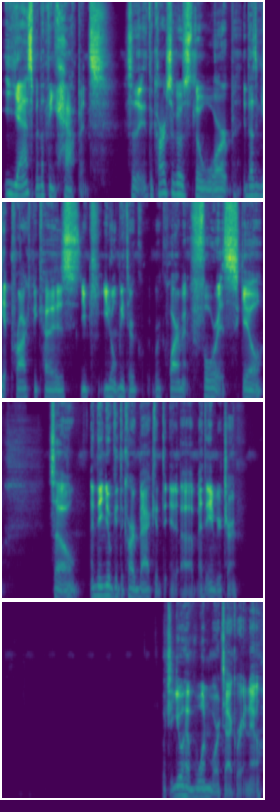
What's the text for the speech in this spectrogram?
Yes, but nothing happens. So the, card still goes to the warp. It doesn't get procced because you you don't meet the requirement for its skill. So and then you'll get the card back at the uh, at the end of your turn. Which you'll have one more attack right now.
